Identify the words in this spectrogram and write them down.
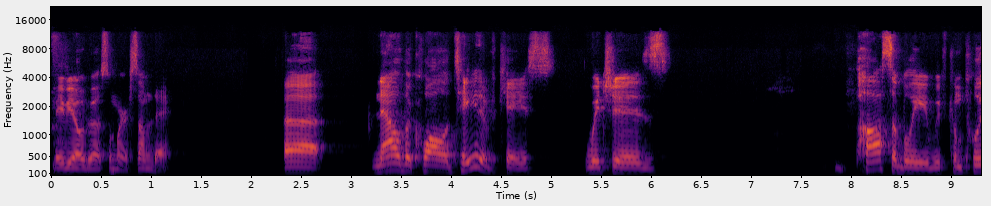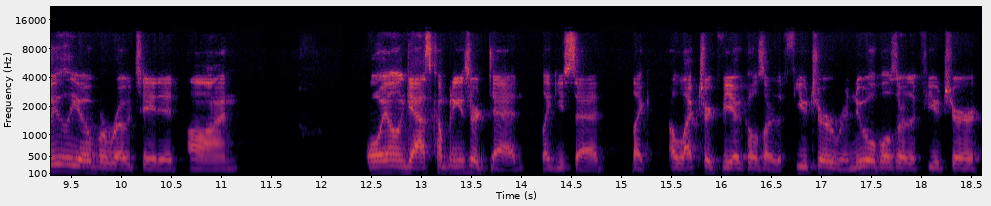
maybe it'll go somewhere someday. Uh, now the qualitative case, which is possibly we've completely over rotated on oil and gas companies are dead, like you said. Like electric vehicles are the future, renewables are the future.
